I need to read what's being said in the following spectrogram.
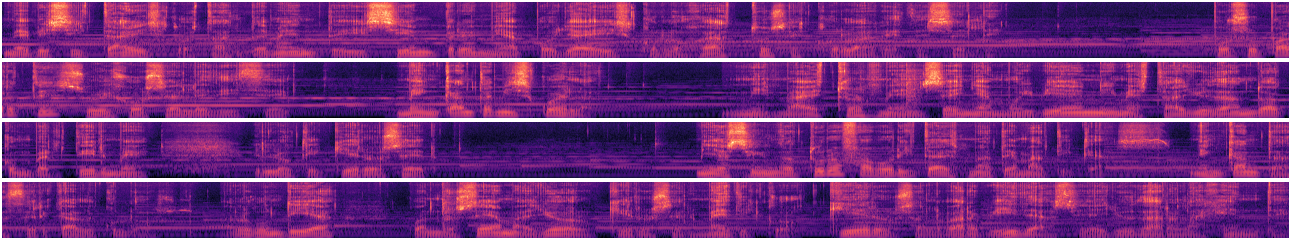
Me visitáis constantemente y siempre me apoyáis con los gastos escolares de Sele. Por su parte, su hijo Sele dice, me encanta mi escuela. Mis maestros me enseñan muy bien y me está ayudando a convertirme en lo que quiero ser. Mi asignatura favorita es matemáticas. Me encanta hacer cálculos. Algún día, cuando sea mayor, quiero ser médico. Quiero salvar vidas y ayudar a la gente.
